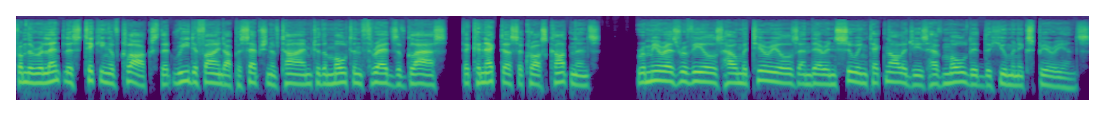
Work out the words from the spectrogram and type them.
From the relentless ticking of clocks that redefined our perception of time to the molten threads of glass that connect us across continents, Ramirez reveals how materials and their ensuing technologies have molded the human experience.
